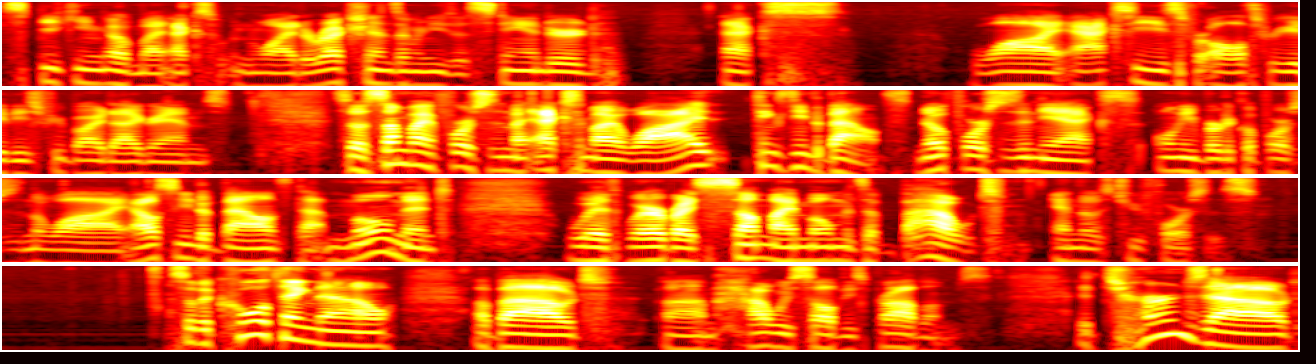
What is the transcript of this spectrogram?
speaking of my x and y directions, I'm going to use a standard x y axes for all three of these free body diagrams. So of my forces in my x and my y, things need to balance. No forces in the x, only vertical forces in the y. I also need to balance that moment with wherever I sum my moments about and those two forces. So the cool thing now about um, how we solve these problems, it turns out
